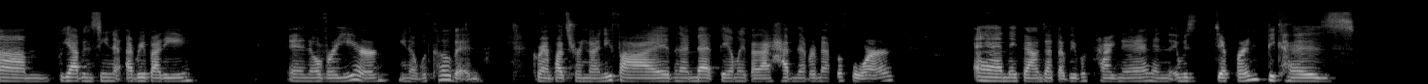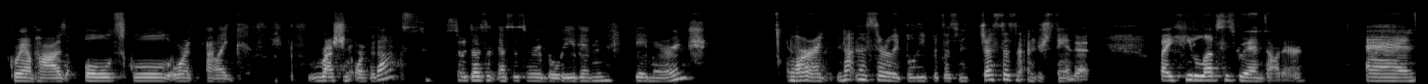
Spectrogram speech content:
um, we haven't seen everybody in over a year you know with covid grandpa turned 95 and i met family that i had never met before and they found out that we were pregnant and it was different because grandpa's old school or uh, like russian orthodox so doesn't necessarily believe in gay marriage or not necessarily believe, but doesn't just doesn't understand it. But he loves his granddaughter, and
